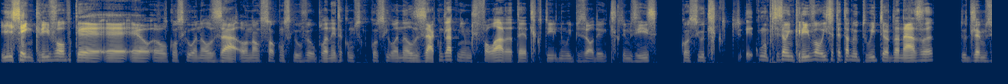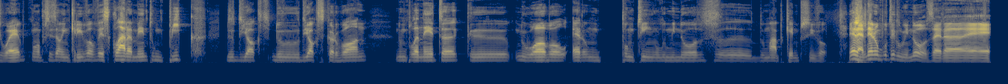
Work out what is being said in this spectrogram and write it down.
E isso é incrível porque é, é, é, ele conseguiu analisar, ou não só conseguiu ver o planeta, como conseguiu analisar, como já tínhamos falado, até discutir no episódio em que discutimos isso, conseguiu com uma precisão incrível, isso até está no Twitter da NASA, do James Webb, com uma precisão incrível, vê-se claramente um pico do dióxido, do dióxido de carbono num planeta que no Hubble era um pontinho luminoso uh, do mais pequeno possível. Aliás, não era um pontinho luminoso, era, é,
